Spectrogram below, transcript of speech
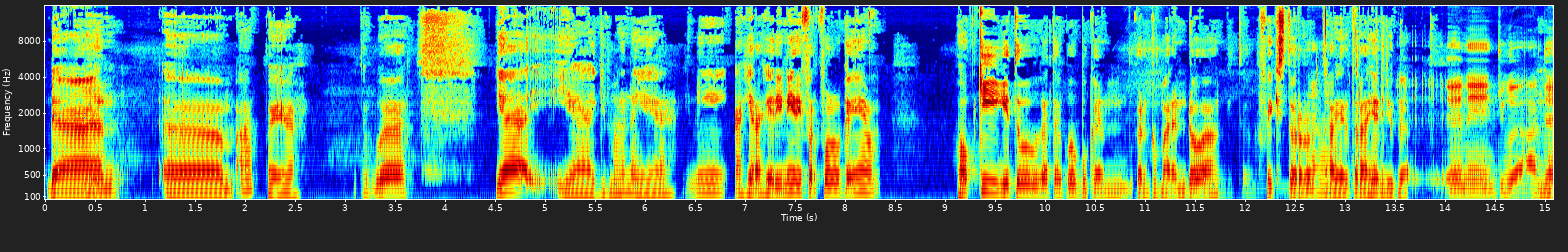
dan yeah. um, apa ya? Kata gue ya ya gimana ya? Ini akhir-akhir ini Liverpool kayaknya hoki gitu kata gue bukan bukan kemarin doang gitu. Fixture nah, terakhir-terakhir juga. Ini juga ada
